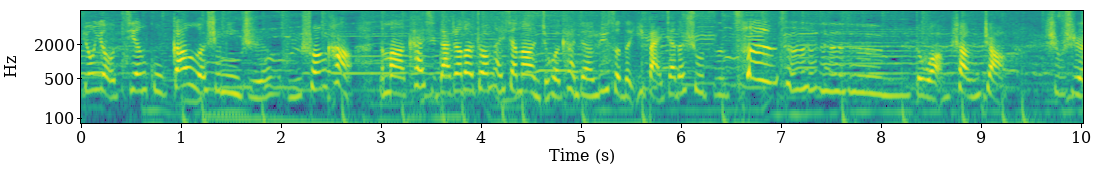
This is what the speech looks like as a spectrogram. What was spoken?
拥有坚固高额生命值与双抗。那么开启大招的状态下呢，你就会看见绿色的一百加的数字蹭蹭蹭蹭蹭的往上涨。是不是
